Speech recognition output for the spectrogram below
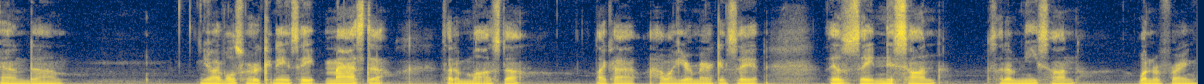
And, um, you know, I've also heard Canadians say Mazda instead of Mazda, like how, how I hear Americans say it. They also say Nissan instead of Nissan when referring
